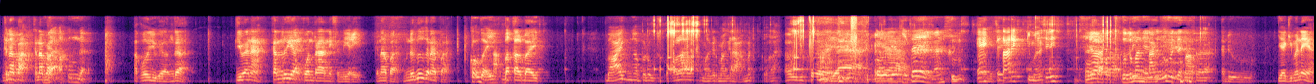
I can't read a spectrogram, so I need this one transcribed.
kenapa kenapa Enggak, aku enggak. aku juga enggak gimana kan lu yang kontra nih sendiri kenapa menurut lu kenapa Kok baik? Ah, bakal baik Baik nggak perlu sekolah lah, mager-mager amat sekolah. Oh gitu. ya Kalau iya. yang kita ya gimana sih? Eh, tarik gimana sih ini? Ya, bentar Maaf. suara. aduh ya gimana ya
